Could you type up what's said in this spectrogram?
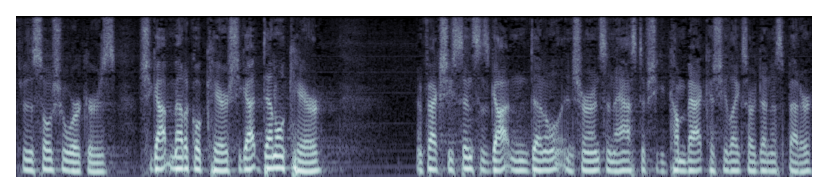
through the social workers. She got medical care. She got dental care. In fact, she since has gotten dental insurance and asked if she could come back because she likes our dentist better.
